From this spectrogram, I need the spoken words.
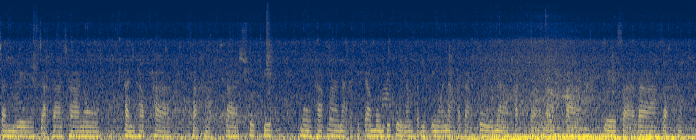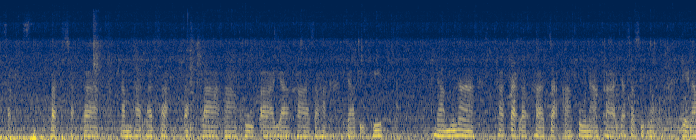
จันเวจะราชาโน พันทัพพาสหราชุพิโมทะมานะอภิกามงพิผูนางสมิติงวนาอัตาคูนาภัสสานาคาเวสาราสหสัตตัชกาคัมภรัสสะตะลาอาคูปายาคาสห ยาติพิยามุนาทัตตะรัตถาจะอาคูนาคายัสสิโน เอรา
